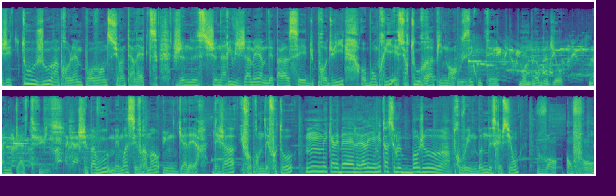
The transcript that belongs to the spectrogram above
J'ai toujours un problème pour vendre sur Internet. Je, n'arrive jamais à me débarrasser du produit au bon prix et surtout rapidement. Vous écoutez mon blog audio. Minecraft Vie. Je sais pas vous, mais moi c'est vraiment une galère. Déjà, il faut prendre des photos. Hum, mais qu'elle est belle, allez, mets-toi sous le beau jour. Trouver une bonne description. Vent enfant,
